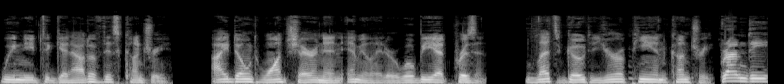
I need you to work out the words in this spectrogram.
we need to get out of this country. I don't want Sharon and Emulator will be at prison. Let's go to European country. Brandy,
